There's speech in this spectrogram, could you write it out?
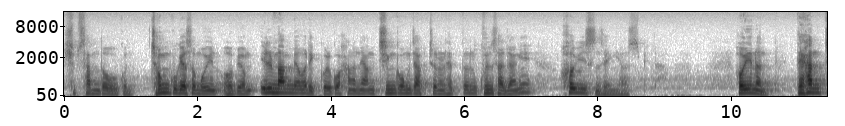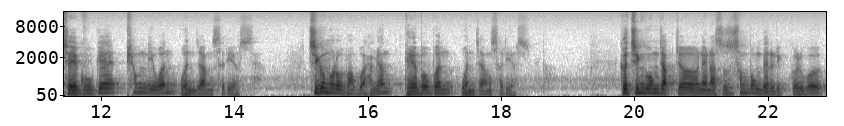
13도 의군 전국에서 모인 어병 1만 명을 이끌고 한양 진공작전을 했던 군사장이 허위 선생이었습니다. 허위는 대한제국의 평리원 원장설이었어요. 지금으로 하면 대법원 원장설이었습니다. 그 진공 작전에 나서서 선봉대를 이끌고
